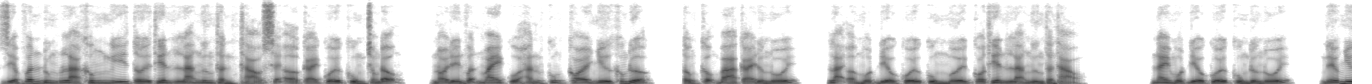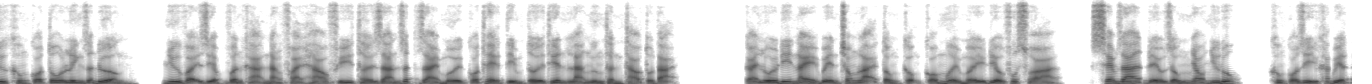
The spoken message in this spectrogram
diệp vân đúng là không nghĩ tới thiên lang ngưng thần thảo sẽ ở cái cuối cùng trong động, nói đến vận may của hắn cũng coi như không được, tổng cộng ba cái đường nối, lại ở một điều cuối cùng mới có thiên lang ngưng thần thảo. Nay một điều cuối cùng đường nối, nếu như không có tô linh dẫn đường, như vậy diệp vân khả năng phải hao phí thời gian rất dài mới có thể tìm tới thiên lang ngưng thần thảo tồn tại. Cái lối đi này bên trong lại tổng cộng có mười mấy điều phút xóa, xem ra đều giống nhau như lúc, không có gì khác biệt.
